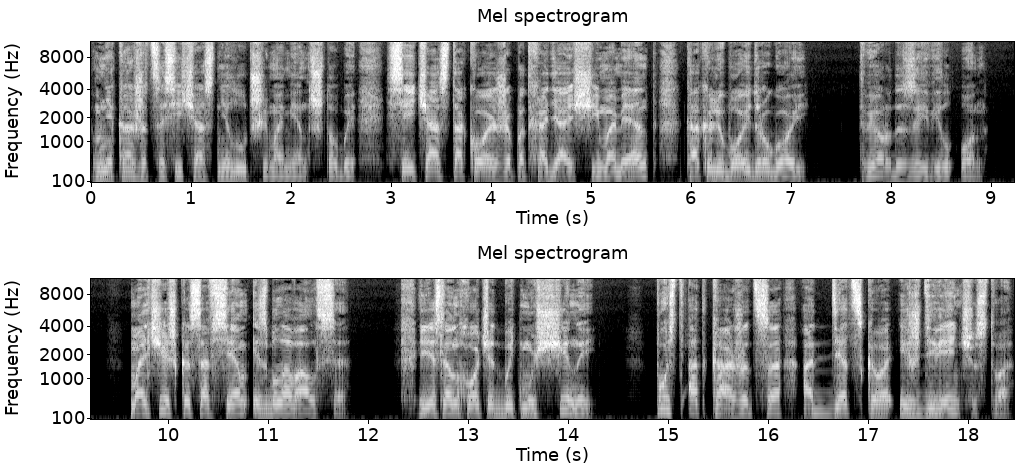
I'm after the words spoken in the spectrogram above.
Мне кажется, сейчас не лучший момент, чтобы... Сейчас такой же подходящий момент, как и любой другой, твердо заявил он. Мальчишка совсем избаловался. Если он хочет быть мужчиной, пусть откажется от детского иждивенчества.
